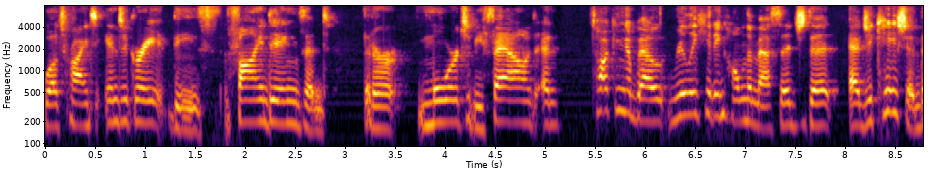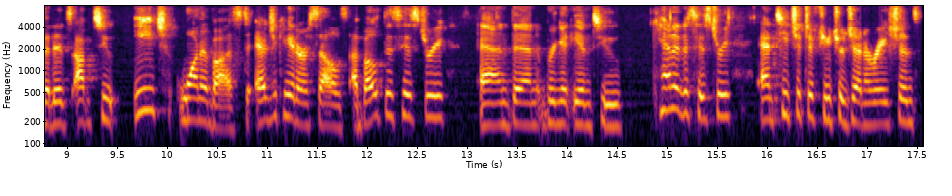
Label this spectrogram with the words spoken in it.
while trying to integrate these findings and that are more to be found and talking about really hitting home the message that education that it's up to each one of us to educate ourselves about this history and then bring it into Canada's history and teach it to future generations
